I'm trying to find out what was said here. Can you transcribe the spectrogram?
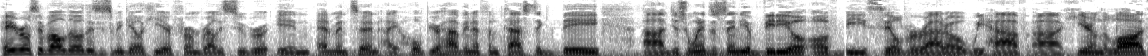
Hey Rosivaldo, this is Miguel here from Rally Subaru in Edmonton. I hope you're having a fantastic day. Uh, just wanted to send you a video of the Silverado we have uh, here on the lot.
